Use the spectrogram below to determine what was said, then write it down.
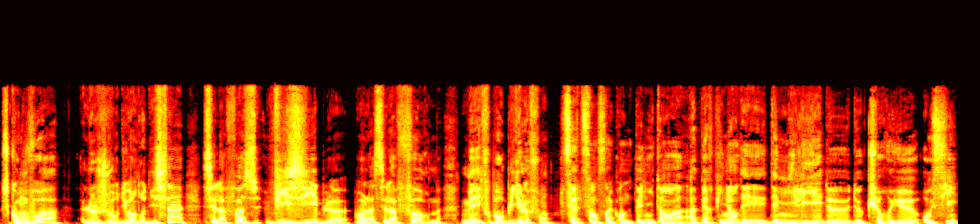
ce qu'on voit le jour du vendredi saint, c'est la face visible. Voilà, c'est la forme. Mais il faut pas oublier le fond. 750 pénitents à Perpignan, des, des milliers de, de curieux aussi.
